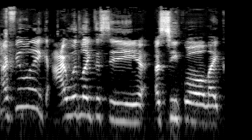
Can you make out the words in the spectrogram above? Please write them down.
I feel like I would like to see a sequel like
